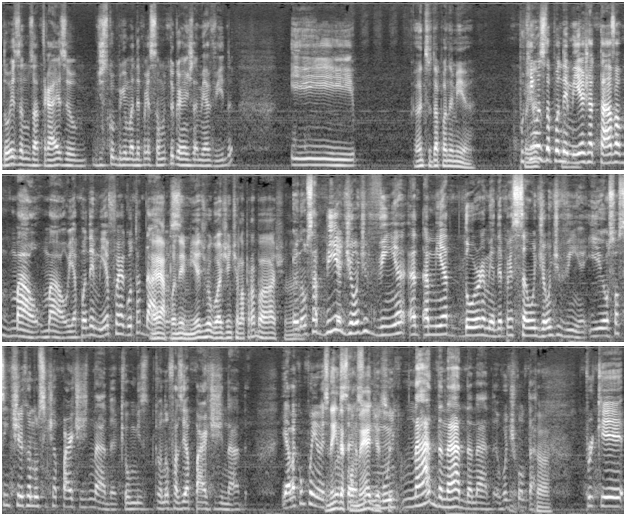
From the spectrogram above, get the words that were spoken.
dois anos atrás, eu descobri uma depressão muito grande na minha vida. E Antes da pandemia. Foi antes da pandemia eu já tava mal, mal. E a pandemia foi a gota d'água. é, a assim. pandemia jogou a gente lá pra baixo, né? Eu não sabia de onde vinha a, a minha dor, a minha depressão, de onde vinha. E eu só sentia que eu não sentia parte de nada, que eu, me- que eu não fazia parte de nada. E ela acompanhou esse Nem da processo comédia, muito. Nada, nada, nada. Eu vou te contar. Tá. Porque.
